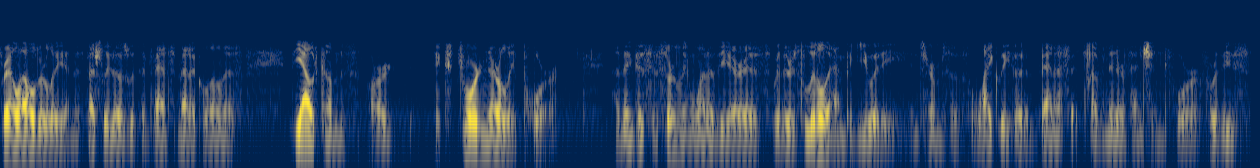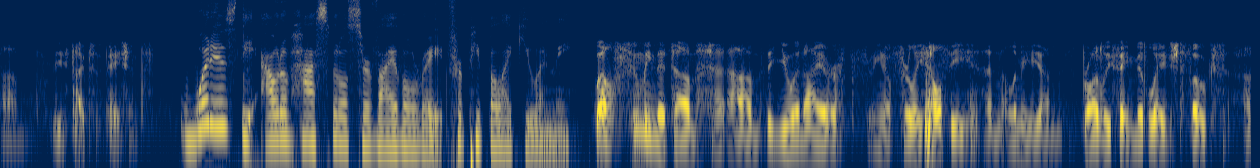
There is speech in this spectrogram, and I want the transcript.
frail elderly, and especially those with advanced medical illness, the outcomes are extraordinarily poor. I think this is certainly one of the areas where there's little ambiguity in terms of the likelihood of benefit of an intervention for, for, these, um, for these types of patients. What is the out of hospital survival rate for people like you and me? Well, assuming that um, um, that you and I are, you know, fairly healthy, and let me um, broadly say middle-aged folks uh,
